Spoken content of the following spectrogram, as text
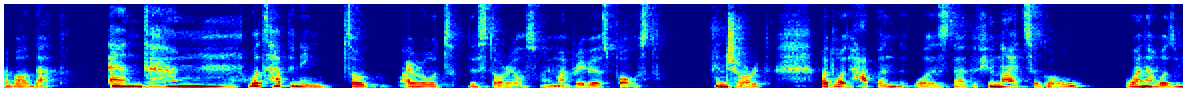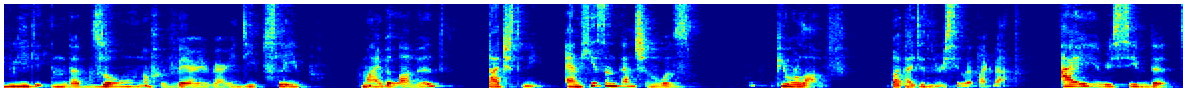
about that. And um, what's happening? So i wrote this story also in my previous post in short. But what happened was that a few nights ago when I was really in that zone of a very, very deep sleep, my beloved touched me. And his intention was pure love, but I didn't receive it like that. I received it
